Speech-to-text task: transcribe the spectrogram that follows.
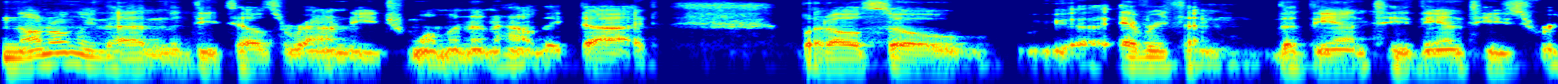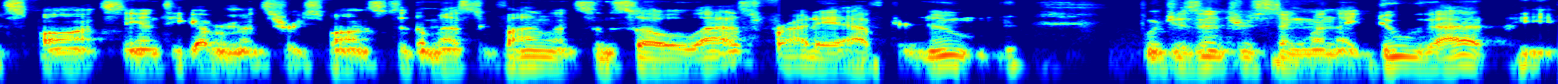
not only that and the details around each woman and how they died, but also uh, everything that the NT, the NT's response, the NT government's response to domestic violence. And so last Friday afternoon, which is interesting when they do that, Pete.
